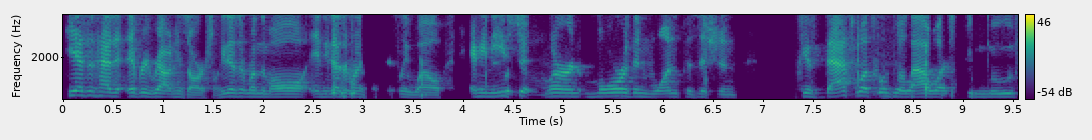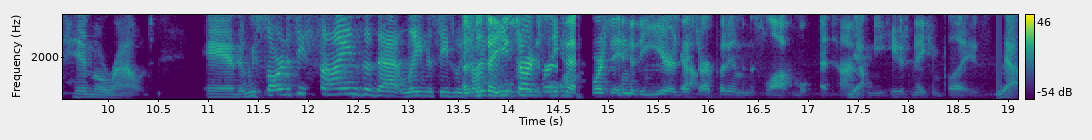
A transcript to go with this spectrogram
He hasn't had every route in his arsenal. He doesn't run them all, and he doesn't run it consistently well. And he needs to learn more than one position because that's what's going to allow us to move him around. And we started to see signs of that late in the season. We started say, you started to see that towards the end of the year. Yeah. They started putting him in the slot at times, yeah. and he, he, was making plays. Yeah,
